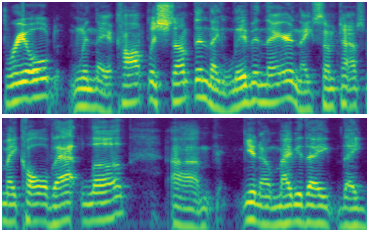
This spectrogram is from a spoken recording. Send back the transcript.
thrilled when they accomplish something. They live in there and they sometimes may call that love. Um, you know maybe they they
